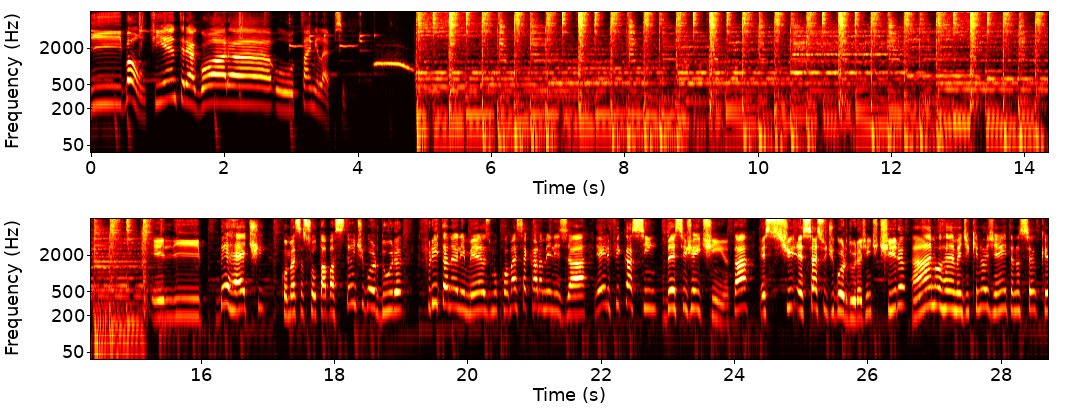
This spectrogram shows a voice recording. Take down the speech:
E, bom, que entre agora o time-lapse. Ele derrete, começa a soltar bastante gordura, frita nele mesmo, começa a caramelizar e aí ele fica assim, desse jeitinho, tá? Esse excesso de gordura a gente tira. Ai, Mohamed, que nojento, não sei o que.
